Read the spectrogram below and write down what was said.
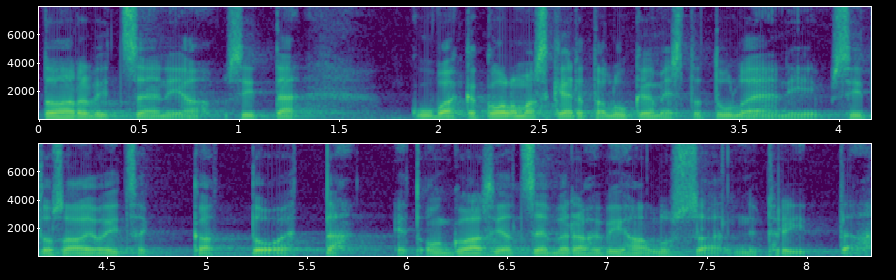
tarvitsen, ja sitten kun vaikka kolmas kerta lukemista tulee, niin sit osaa jo itse katsoa, että, että onko asiat sen verran hyvin hallussa, että nyt riittää.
